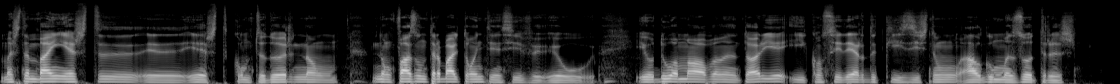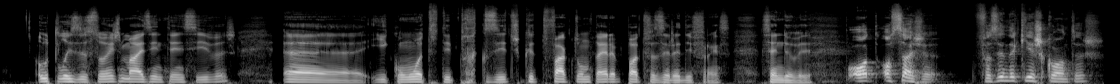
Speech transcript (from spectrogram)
mas também este, eh, este computador não, não faz um trabalho tão intensivo. Eu, eu dou a mão à palmatória e considero de que existam algumas outras utilizações mais intensivas ah, e com outro tipo de requisitos que de facto um tera pode fazer a diferença, sem dúvida. Ou, ou seja, fazendo aqui as contas,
